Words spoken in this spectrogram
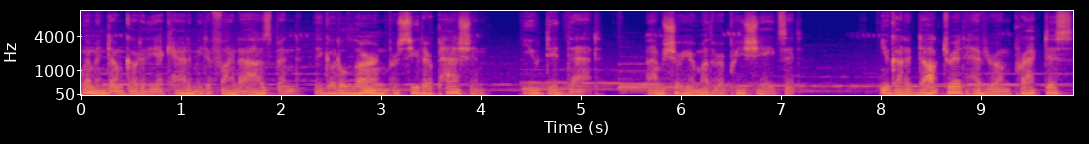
Women don't go to the academy to find a husband. They go to learn, pursue their passion. You did that. I'm sure your mother appreciates it. You got a doctorate, have your own practice,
